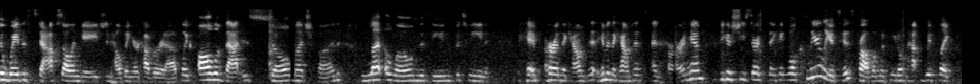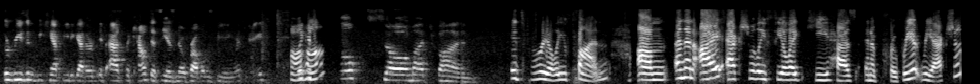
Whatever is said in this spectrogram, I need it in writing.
The way the staff's all engaged in helping her cover it up. Like all of that is so much fun. Let alone the scenes between him, her and the countess, him and the countess, and her and him, because she starts thinking, well, clearly it's his problem if we don't have, with like the reason we can't be together. If as the countess he has no problems being with me. Uh Like, so so much fun. It's really fun. Um, and then I actually feel like he has an appropriate reaction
